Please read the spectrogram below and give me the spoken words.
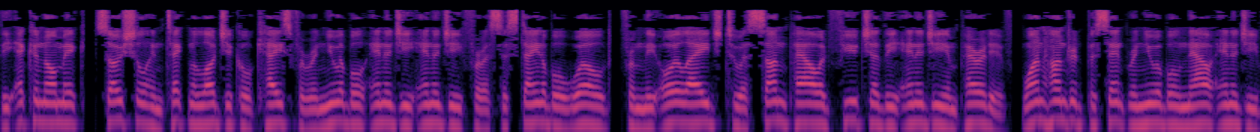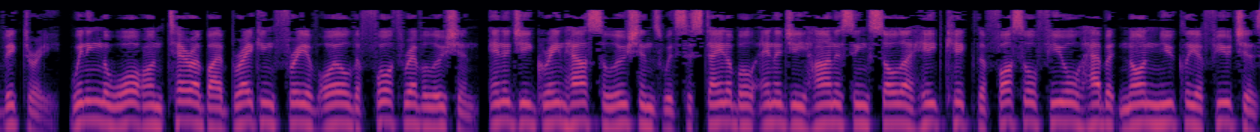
The Economic, Social and Technological Case for Renewable Energy Energy for a Sustainable World, From the Oil Age to a Sun-Powered Future The Energy imperative, 100% renewable now Energy victory, winning the war on terror by breaking free of oil The fourth revolution, energy greenhouse solutions with sustainable energy harnessing solar heat kick the fossil fuel habit non-nuclear futures,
